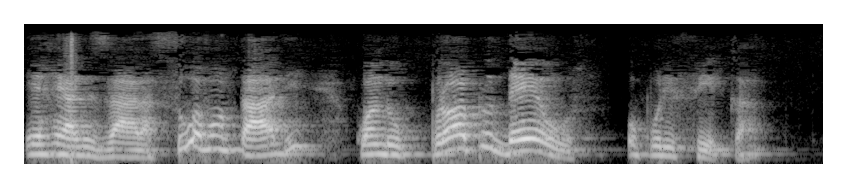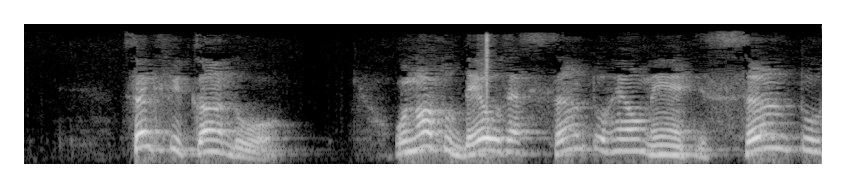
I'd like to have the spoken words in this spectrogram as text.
e realizar a sua vontade quando o próprio Deus o purifica, santificando-o. O nosso Deus é santo realmente, santo,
